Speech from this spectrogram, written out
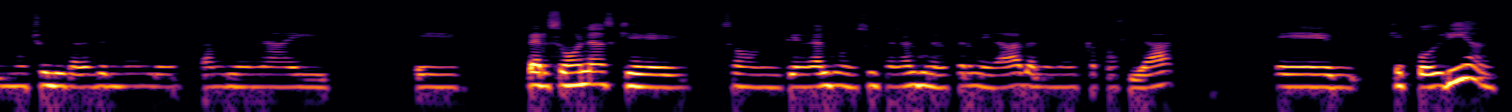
en muchos lugares del mundo, también hay eh, personas que son, tienen algún, sufren alguna enfermedad, alguna discapacidad, eh, que podrían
